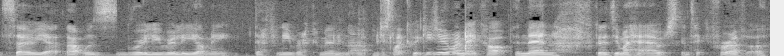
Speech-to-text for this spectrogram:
so yeah, that was really, really yummy. Definitely recommend that. I'm just like quickly doing my makeup and then I'm gonna do my hair, which is gonna take forever.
